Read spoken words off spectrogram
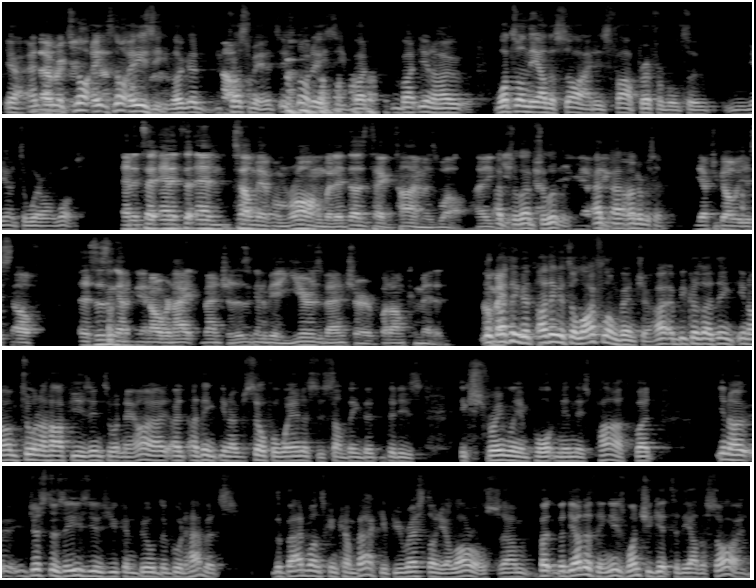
Yeah, and, and it's not it's not easy. Like uh, no. trust me, it's it's not easy. but but you know what's on the other side is far preferable to you know to where I was. And it's and it's and tell me if I'm wrong, but it does take time as well. I, absolutely, absolutely, hundred percent. You have to go with yourself this isn't going to be an overnight venture. This is going to be a year's venture, but I'm committed. Look, I think it, I think it's a lifelong venture I, because I think you know I'm two and a half years into it now. I, I, I think you know self awareness is something that that is extremely important in this path. But you know, just as easy as you can build the good habits, the bad ones can come back if you rest on your laurels. Um, but but the other thing is, once you get to the other side,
